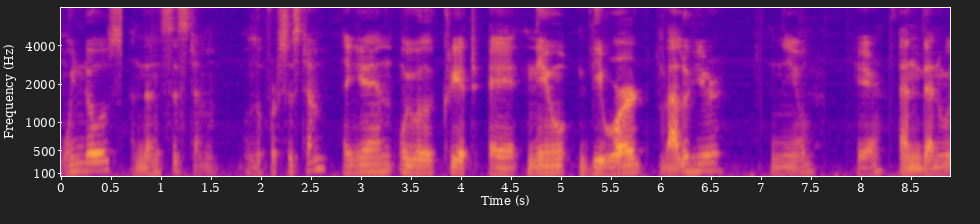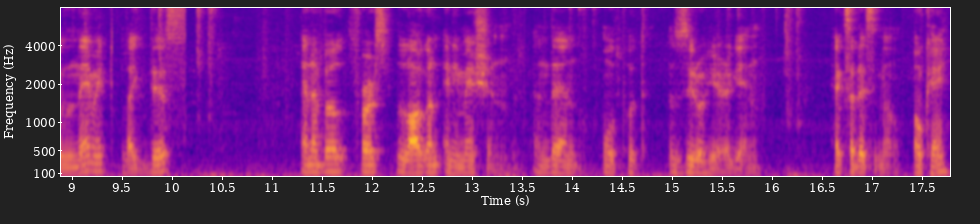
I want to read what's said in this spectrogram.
Windows, and then system. We'll look for system. Again, we will create a new dword value here, new here, and then we'll name it like this. Enable first logon animation, and then we'll put zero here again, hexadecimal. Okay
